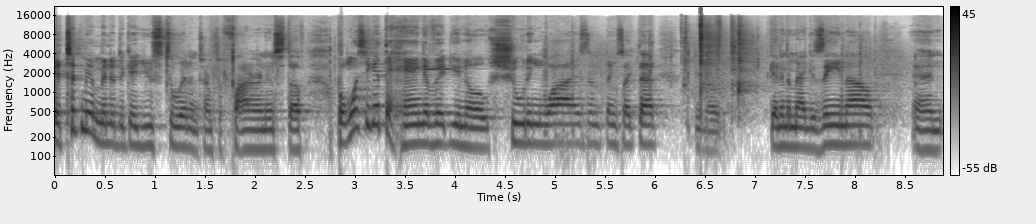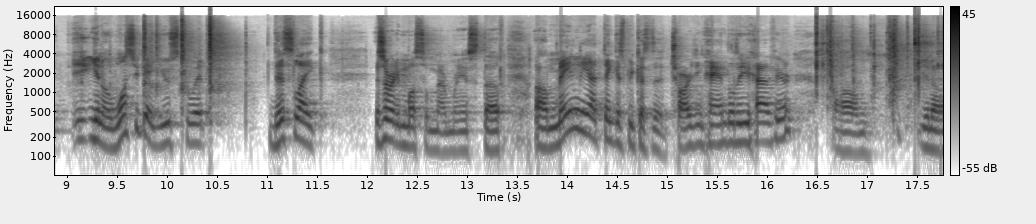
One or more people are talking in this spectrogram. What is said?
it took me a minute to get used to it in terms of firing and stuff. But once you get the hang of it, you know, shooting wise and things like that, you know, getting the magazine out, and you know, once you get used to it, this like it's already muscle memory and stuff. Um, mainly, I think it's because the charging handle that you have here. Um, you know,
